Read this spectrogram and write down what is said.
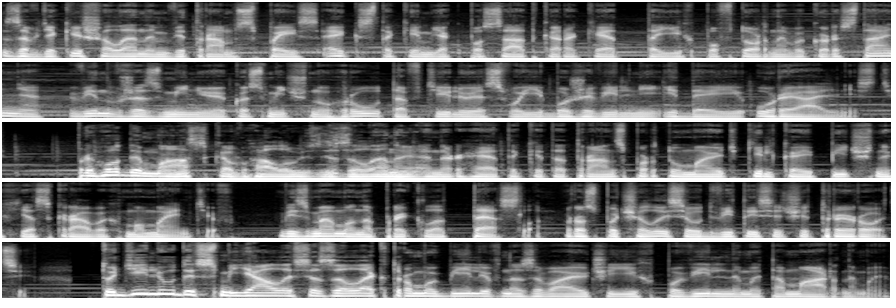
Завдяки шаленим вітрам SpaceX, таким як посадка ракет та їх повторне використання, він вже змінює космічну гру та втілює свої божевільні ідеї у реальність. Пригоди маска в галузі зеленої енергетики та транспорту мають кілька епічних яскравих моментів. Візьмемо, наприклад, Тесла. Розпочалися у 2003 році. Тоді люди сміялися з електромобілів, називаючи їх повільними та марними.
